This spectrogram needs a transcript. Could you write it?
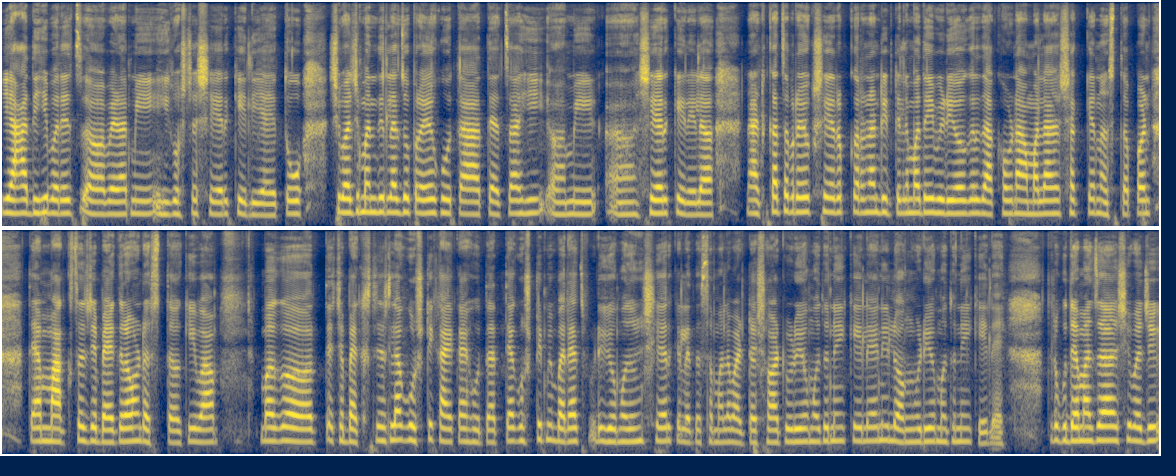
याआधीही बरेच वेळा मी ही गोष्ट शेअर केली आहे. तो शिवाजी मंदिरला जो प्रयोग होता त्याचाही मी शेअर केलेला. नाटकाचा प्रयोग शेअर करणं डिटेलमध्ये व्हिडिओ वगैरे दाखवणं आम्हाला शक्य नसतं. पण त्या मागचं जे बॅकग्राऊंड असतं किंवा मग त्याच्या बॅकस्टेजला गोष्टी काय काय होतात त्या गोष्टी मी बऱ्याच व्हिडिओमधून शेअर केल्या तसं मला वाटतं शॉर्ट व्हिडिओमधूनही केले आणि लाँग व्हिडिओमधूनही केलं आहे तर उद्या माझा शिव माझी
